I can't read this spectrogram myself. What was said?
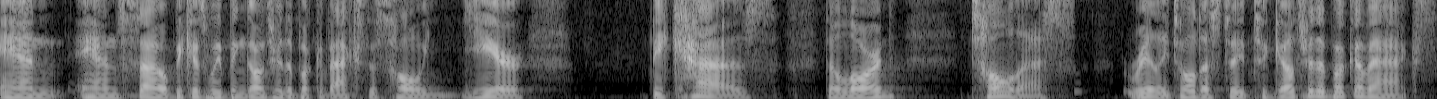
and and so because we've been going through the Book of Acts this whole year, because the Lord told us, really told us to, to go through the book of Acts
